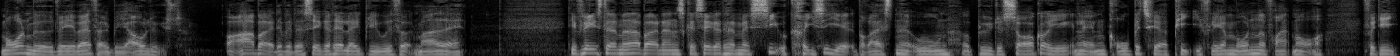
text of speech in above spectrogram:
Morgenmødet vil i hvert fald blive aflyst, og arbejde vil der sikkert heller ikke blive udført meget af. De fleste af medarbejderne skal sikkert have massiv krisehjælp resten af ugen og bytte sokker i en eller anden gruppeterapi i flere måneder fremover, fordi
